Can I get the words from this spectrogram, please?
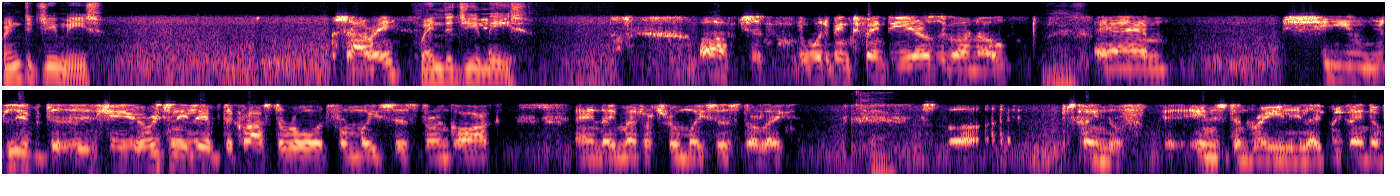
When did you meet? sorry, When did you meet? oh, just it would have been twenty years ago now. Um, she lived. She originally lived across the road from my sister in Cork, and I met her through my sister. Like, so it was kind of instant, really. Like, we kind of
